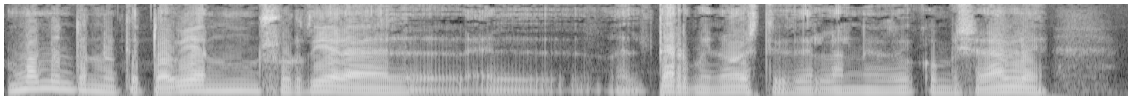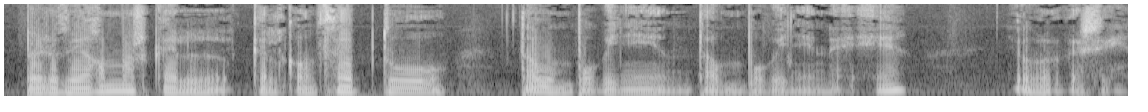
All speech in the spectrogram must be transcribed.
un momento en el que todavía no surdiera el, el, término este del anécdota miserable pero digamos que el, que el concepto estaba un poquillín estaba un poquillín ahí ¿eh? yo creo que sí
